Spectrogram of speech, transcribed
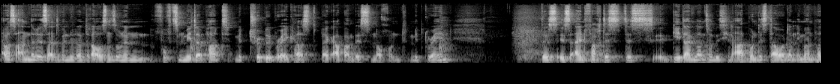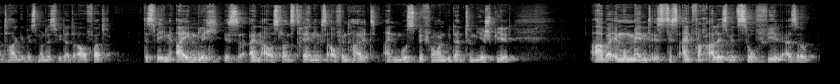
was anderes, als wenn du dann draußen so einen 15-Meter-Putt mit Triple Break hast, bergab am besten noch und mit Grain. Das ist einfach, das, das geht einem dann so ein bisschen ab und es dauert dann immer ein paar Tage, bis man das wieder drauf hat. Deswegen eigentlich ist ein Auslandstrainingsaufenthalt ein Muss, bevor man wieder ein Turnier spielt. Aber im Moment ist das einfach alles mit so viel, also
